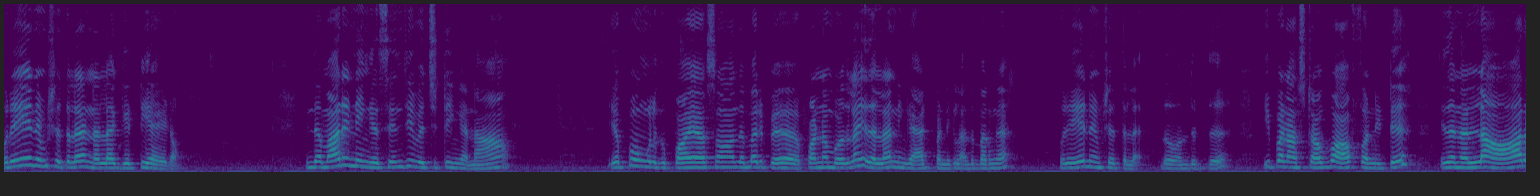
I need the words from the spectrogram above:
ஒரே நிமிஷத்தில் நல்லா கெட்டியாயிடும். இந்த மாதிரி நீங்கள் செஞ்சு வச்சுட்டிங்கன்னா எப்போ உங்களுக்கு பாயாசம் அந்த மாதிரி பண்ணும்போதெல்லாம் இதெல்லாம் நீங்கள் ஆட் பண்ணிக்கலாம். அது பாருங்கள் ஒரே நிமிஷத்தில் இதோ வந்துடுது. இப்போ நான் ஸ்டவ் ஆஃப் பண்ணிவிட்டு இதை நல்லா ஆற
